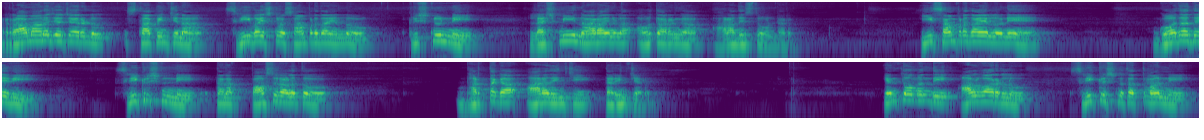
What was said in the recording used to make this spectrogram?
రామానుజాచార్యులు స్థాపించిన శ్రీ వైష్ణవ సాంప్రదాయంలో కృష్ణుణ్ణి లక్ష్మీనారాయణుల అవతారంగా ఆరాధిస్తూ ఉంటారు. ఈ సాంప్రదాయంలోనే గోదాదేవి శ్రీకృష్ణుని తన పాసురాలతో భర్తగా ఆరాధించి ధరించారు ఎంతోమంది ఆల్వారులు శ్రీకృష్ణ తత్వాన్ని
